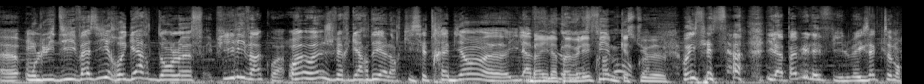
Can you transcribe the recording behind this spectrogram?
Euh, on lui dit, vas-y, regarde dans l'œuf. Et puis il y va, quoi. Ouais, ouais, je vais regarder. Alors qu'il sait très bien, euh, il a. Bah, il a pas vu les films. Qu'est-ce que tu veux Oui, c'est ça. Il a pas vu les films, exactement.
